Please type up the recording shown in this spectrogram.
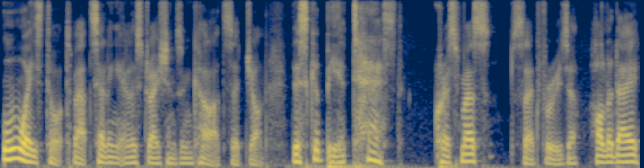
always talked about selling illustrations and cards, said John. This could be a test. Christmas, said Firuza. Holiday.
